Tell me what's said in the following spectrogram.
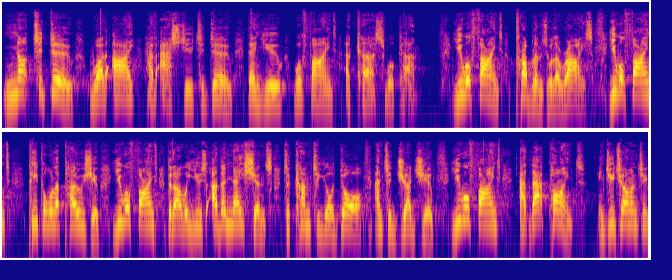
not to do what I have asked you to do, then you will find a curse will come. You will find problems will arise. You will find people will oppose you. You will find that I will use other nations to come to your door and to judge you. You will find at that point, in Deuteronomy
